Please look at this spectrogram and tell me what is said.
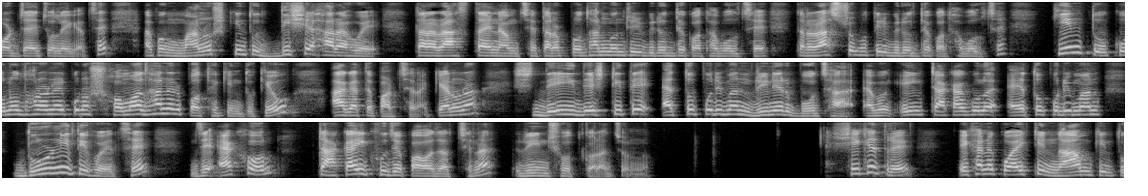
পর্যায়ে চলে গেছে এবং মানুষ কিন্তু দিশে হারা হয়ে তারা রাস্তায় নামছে, তারা প্রধানমন্ত্রীর বিরুদ্ধে কথা বলছে, তারা রাষ্ট্রপতির বিরুদ্ধে কথা বলছে। কিন্তু কোনো ধরনের কোনো সমাধানের পথে কিন্তু কেউ আগাতে পারছে না। কেননা এই দেশটিতে এত পরিমাণ ঋণের বোঝা এবং এই টাকাগুলো এত পরিমাণ দুর্নীতি হয়েছে যে এখন টাকাই খুঁজে পাওয়া যাচ্ছে না ঋণ শোধ করার জন্য। সেক্ষেত্রে এখানে কয়েকটি নাম কিন্তু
